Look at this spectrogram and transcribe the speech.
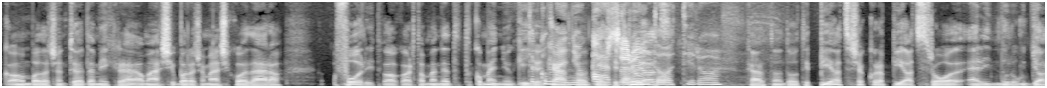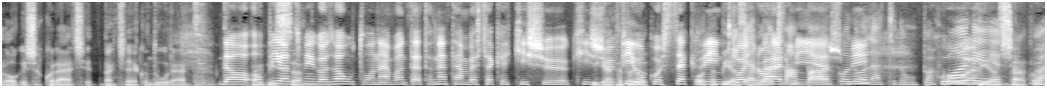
a Balacsony tördemikre, a másik Balacsony másik oldára, fordítva akartam menni, tehát akkor menjünk így, Hát hogy Abszolút. piac, Tóti piac, és akkor a piacról elindulunk gyalog, és akkor átsét, megcsináljuk a túrát. De a, a piac vissza. még az autónál van, tehát ha netán veszek egy kis, kis Igen, fiókos szekrényt, ott a piac- vagy Igen, ott van bármi parkoló, ilyesmi. le tudunk pakolni, Hol? és akkor...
